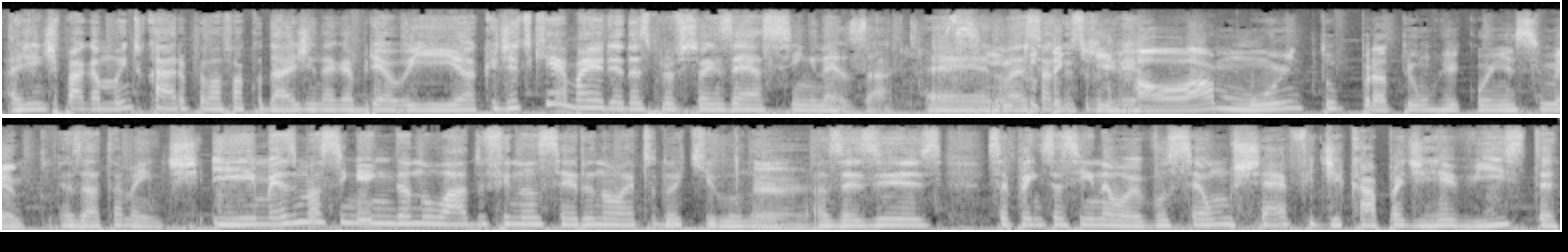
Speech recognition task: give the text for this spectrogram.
a gente paga muito caro pela faculdade, né, Gabriel? E eu acredito que a maioria das profissões é assim, né? Exato. É, Sim, não é tu só tem que ralar muito pra ter um reconhecimento. Exatamente. E mesmo assim, ainda no lado financeiro não é tudo aquilo, né? É. Às vezes você pensa assim, não, eu vou ser um chefe de capa de revista,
